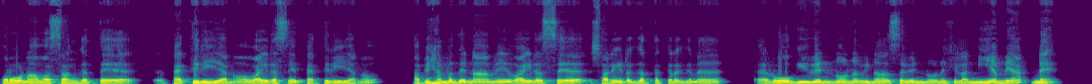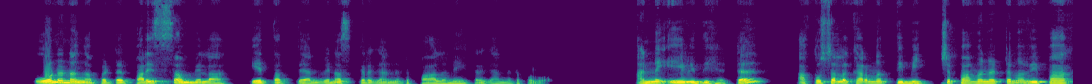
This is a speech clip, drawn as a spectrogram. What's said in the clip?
කොරෝනා වසංගතය පැතිරී යනවා, වෛරසය පැතිරී යනවා. අපි හැමදෙනා මේ වෛරසය ශරීරගත කරගෙන රෝගී වෙන්න ඕන, විනාශ වෙන්න ඕන කියලා නියමයක් නැහැ. ඕනනම් අපිට පරිස්සම් වෙලා ඒ தත්වයන් වෙනස් කරගන්නට පාලනය කරගන්නට පුළුවන්. අන්න ඒ විදිහට අකුසල කර්ම තිබිච්ච පමණටම විපාක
